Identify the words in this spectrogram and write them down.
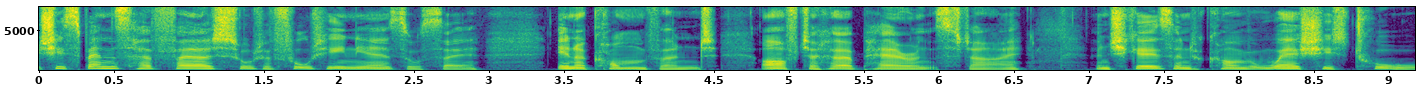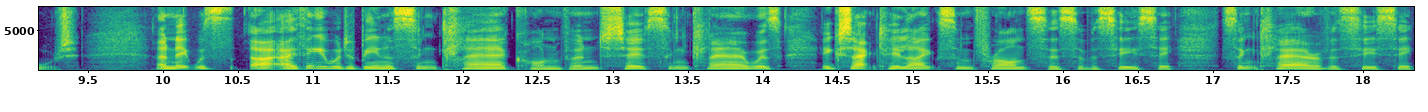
she spends her first sort of 14 years or so in a convent after her parents die and she goes into a convent where she's taught. And it was, I think it would have been a St. Clare convent. So St. Clare was exactly like St. Francis of Assisi, St. Clare of Assisi.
